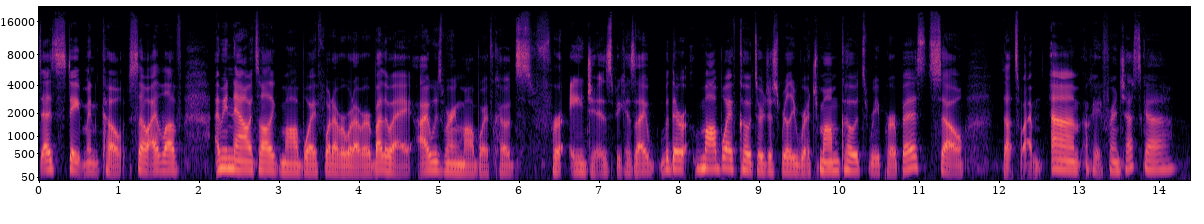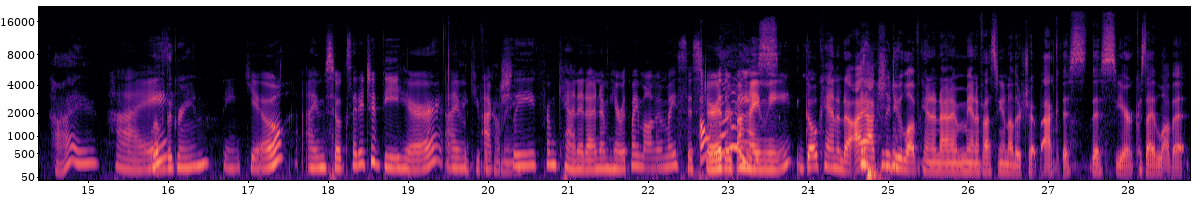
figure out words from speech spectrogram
a statement coat. So I love, I mean, now it's all like mob wife, whatever, whatever. By the way, I was wearing mob wife coats for ages because I, their mob wife coats are just really rich mom coats repurposed. So that's why. Um, okay, Francesca. Hi. Hi. Love the green. Thank you. I'm so excited to be here. I'm for coming. actually from Canada and I'm here with my mom and my sister. They're behind me. Go Canada. I actually do love Canada. I'm manifesting another trip back this this year because I love it.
